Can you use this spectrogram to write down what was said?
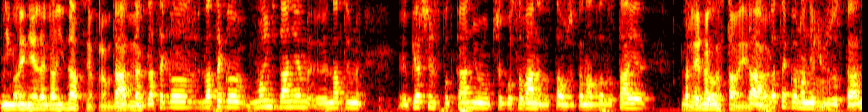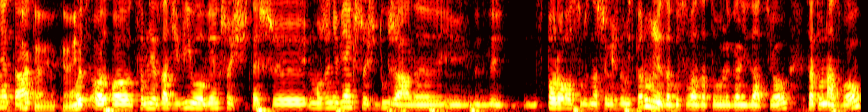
No, nigdy nie legalizacja, prawda? tak, Więc- tak. Dlatego, dlatego moim zdaniem y, na tym y, pierwszym spotkaniu przegłosowane zostało, że ta nazwa zostaje. Dlatego, jednak zostaje, Tak, tak? dlatego no niech już zostanie, tak. Okej, okej. O, o, o, co mnie zadziwiło, większość też, y, może nie większość duża, ale y, y, sporo osób z naszego środowiska również zagłosowała za tą legalizacją, za tą nazwą.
